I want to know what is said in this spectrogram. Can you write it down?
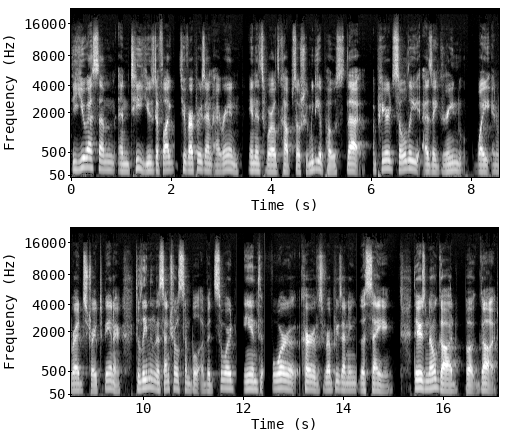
The USMNT used a flag to represent Iran in its World Cup social media post that appeared solely as a green white, and red striped banner, deleting the central symbol of its sword and four curves representing the saying, There is no God but God.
